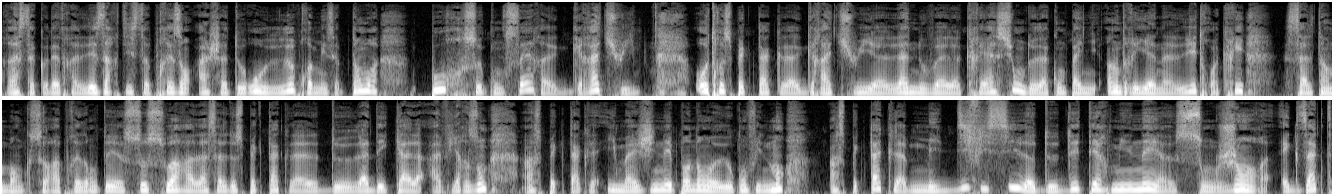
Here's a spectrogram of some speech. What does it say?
Reste à connaître les artistes présents à Châteauroux le 1er septembre pour ce concert gratuit. Autre spectacle gratuit, la nouvelle création de la compagnie indrienne Les Trois Cris Saltimbanque sera présenté ce soir à la salle de spectacle de la Décale à Vierzon, un spectacle imaginé pendant le confinement un spectacle, mais difficile de déterminer son genre exact.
